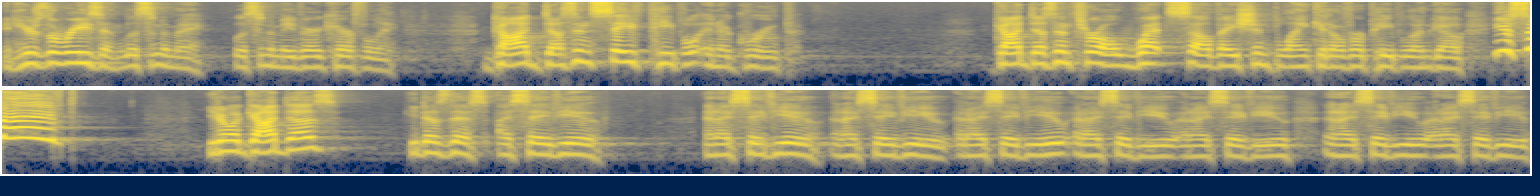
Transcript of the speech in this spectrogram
And here's the reason listen to me, listen to me very carefully. God doesn't save people in a group. God doesn't throw a wet salvation blanket over people and go, You're saved. You know what God does? He does this I save you, and I save you, and I save you, and I save you, and I save you, and I save you, and I save you, and I save you.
